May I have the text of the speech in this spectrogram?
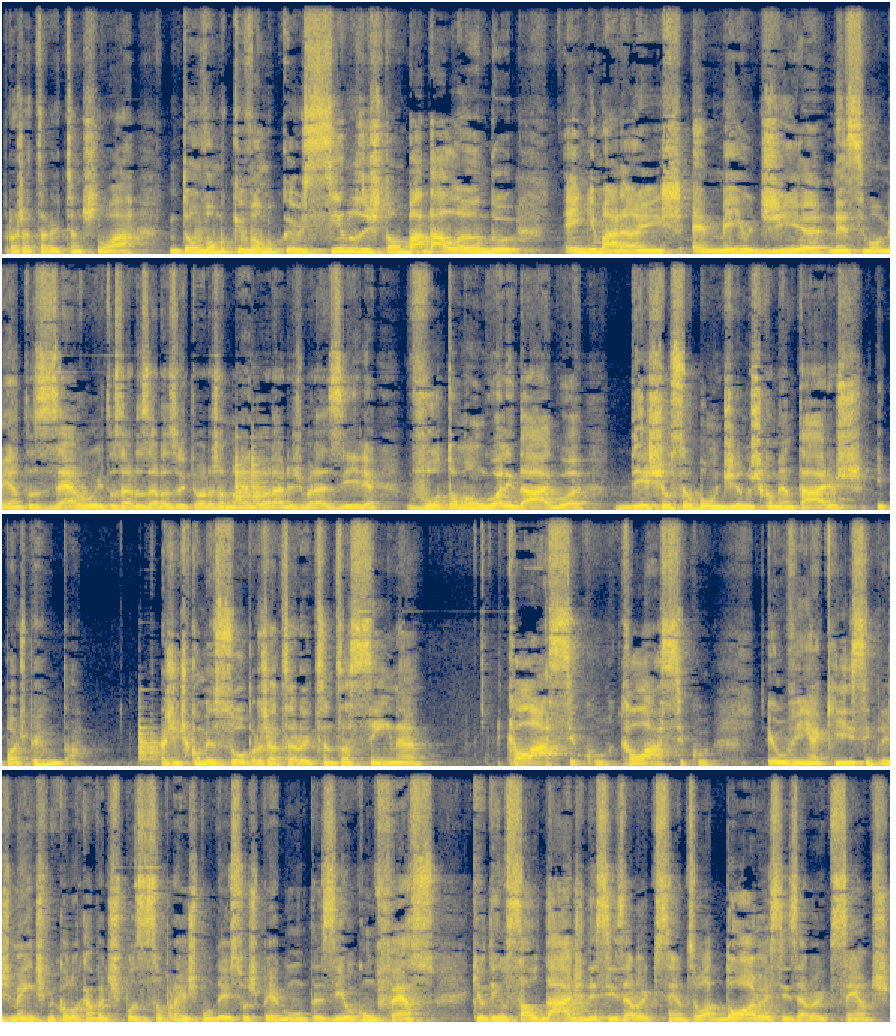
Projeto 0800 no ar. Então vamos que vamos, que os sinos estão badalando em Guimarães. É meio-dia nesse momento, 0800 às 8 horas da manhã do horário de Brasília. Vou tomar um gole d'água, deixa o seu bom dia nos comentários e pode perguntar. A gente começou o Projeto 0800 assim, né? Clássico, clássico eu vim aqui e simplesmente me colocava à disposição para responder as suas perguntas. E eu confesso que eu tenho saudade desse 0800. Eu adoro esse 0800,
